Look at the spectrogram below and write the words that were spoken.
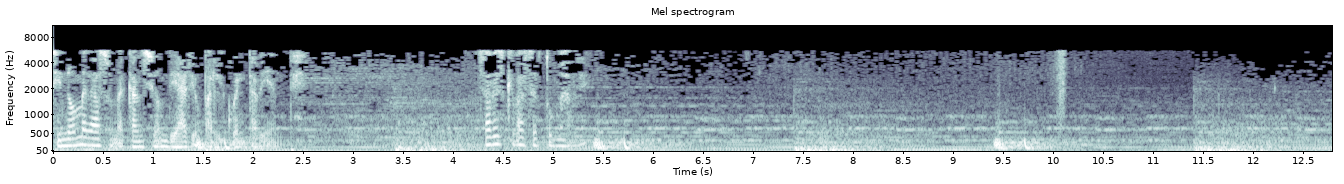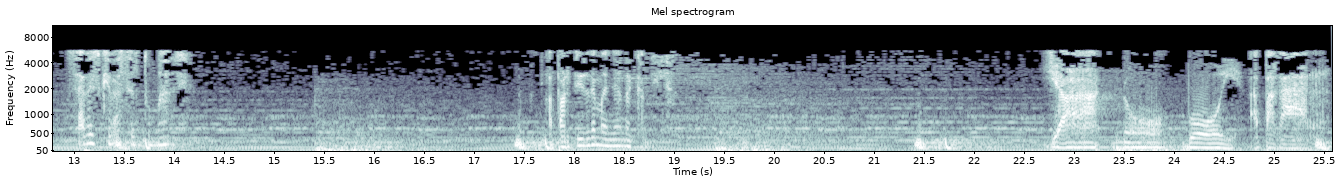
Si no me das una canción diario para el cuentaviente, ¿sabes qué va a hacer tu madre? ¿Sabes qué va a hacer tu madre? A partir de mañana, Camila. Ya no voy a pagar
